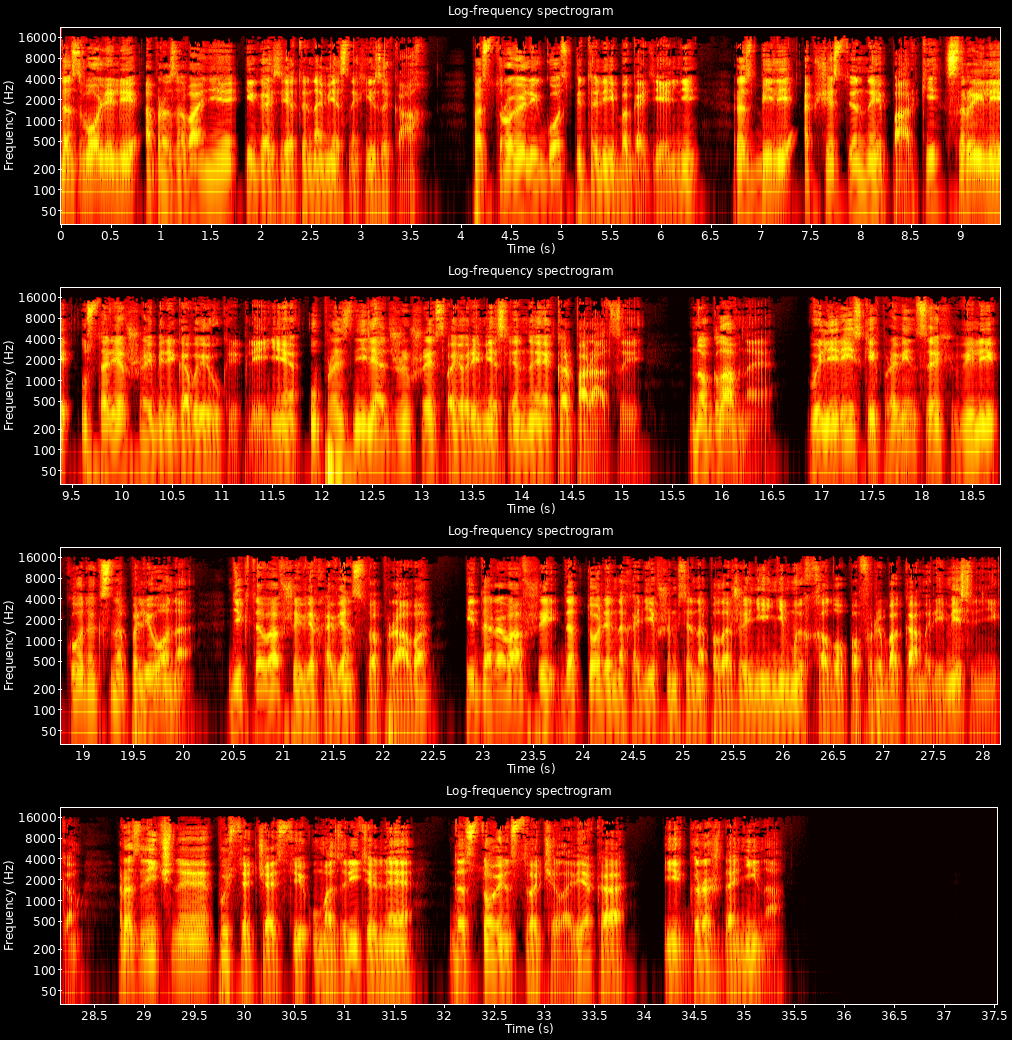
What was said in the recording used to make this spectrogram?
дозволили образование и газеты на местных языках, построили госпитали и богадельни, разбили общественные парки, срыли устаревшие береговые укрепления, упразднили отжившие свое ремесленные корпорации. Но главное, в иллирийских провинциях ввели кодекс Наполеона, диктовавший верховенство права и даровавший дотоле находившимся на положении немых холопов рыбакам и ремесленникам различные, пусть отчасти умозрительные, достоинства человека и гражданина.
